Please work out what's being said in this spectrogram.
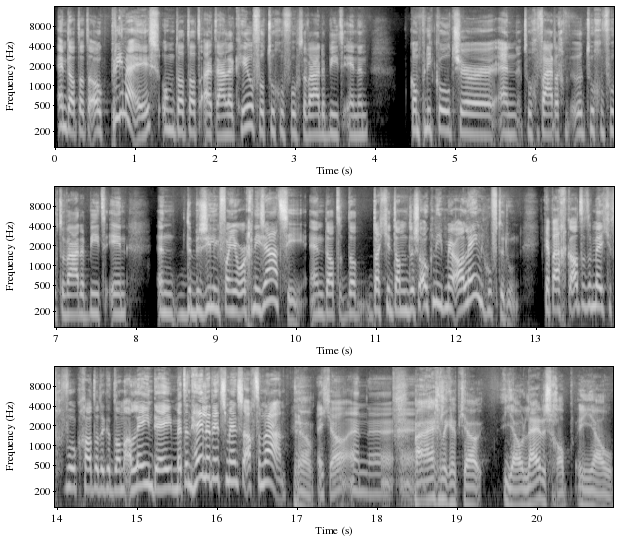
En dat dat ook prima is, omdat dat uiteindelijk heel veel toegevoegde waarde biedt in een company culture en toegevoegde waarde biedt in de bezieling van je organisatie. En dat, dat, dat je dan dus ook niet meer alleen hoeft te doen. Ik heb eigenlijk altijd een beetje het gevoel gehad dat ik het dan alleen deed met een hele rits mensen achter me aan. Ja. Weet je wel? En, eh, eh, Maar eigenlijk heb jou, jouw leiderschap en jouw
